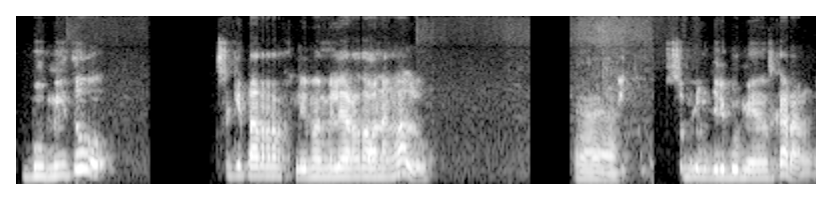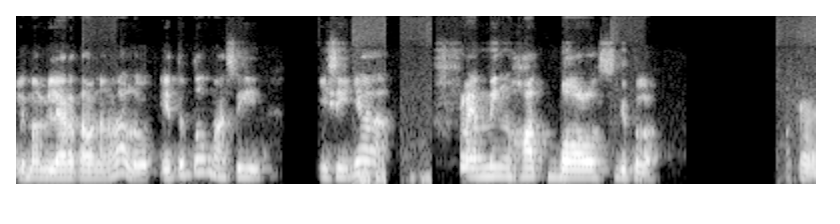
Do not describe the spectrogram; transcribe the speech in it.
bumi itu sekitar 5 miliar tahun yang lalu. Ya, ya. sebelum jadi bumi yang sekarang, 5 miliar tahun yang lalu, itu tuh masih isinya flaming hot balls gitu loh. Oke. Okay.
